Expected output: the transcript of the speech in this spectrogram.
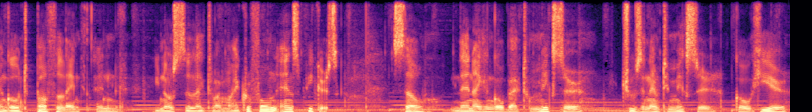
and go to buffer length and you know select my microphone and speakers. So then I can go back to mixer choose an empty mixer go here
